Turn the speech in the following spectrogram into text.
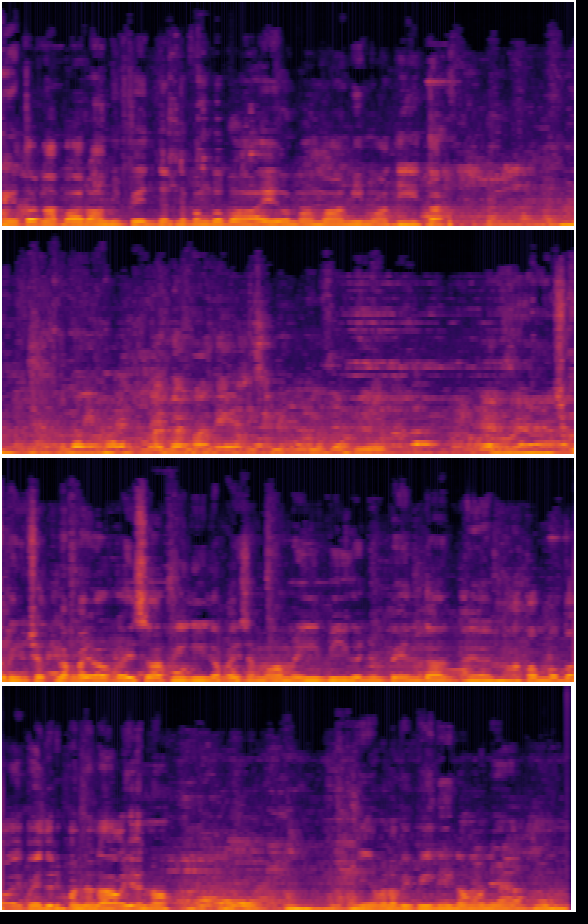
Ito. Naparaming pendant na pang babae, oh, mga mami, mga tita. Hmm. May heart, may Mama Mary, Sweet Elizabeth. Ayan, screenshot lang kayo guys ha. Pili lang kayo sa mga maibigan yung pendant. Ayan, mga pambabae. Pwede rin panlalaki yan, no? Oo. Hmm. Hindi naman napipili ng ano yan. Hmm.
